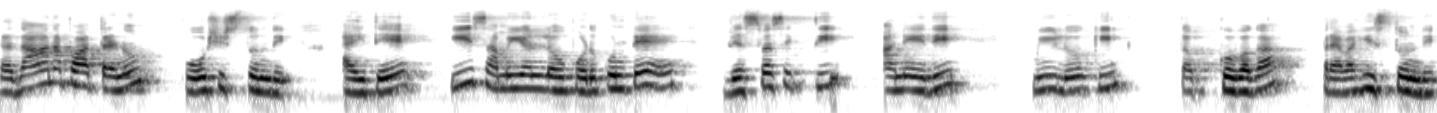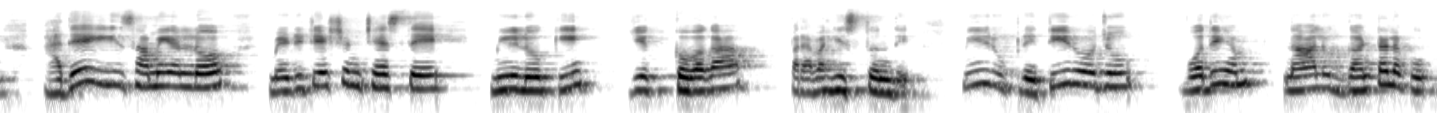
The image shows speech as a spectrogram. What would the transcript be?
ప్రధాన పాత్రను పోషిస్తుంది. అయితే ఈ సమయంలో పడుకుంటే విశ్వశక్తి అనేది మీలోకి తక్కువగా ప్రవహిస్తుంది. అదే ఈ సమయంలో మెడిటేషన్ చేస్తే మీలోకి ఎక్కువగా ప్రవహిస్తుంది. మీరు ప్రతిరోజు ఉదయం నాలుగు గంటలకు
